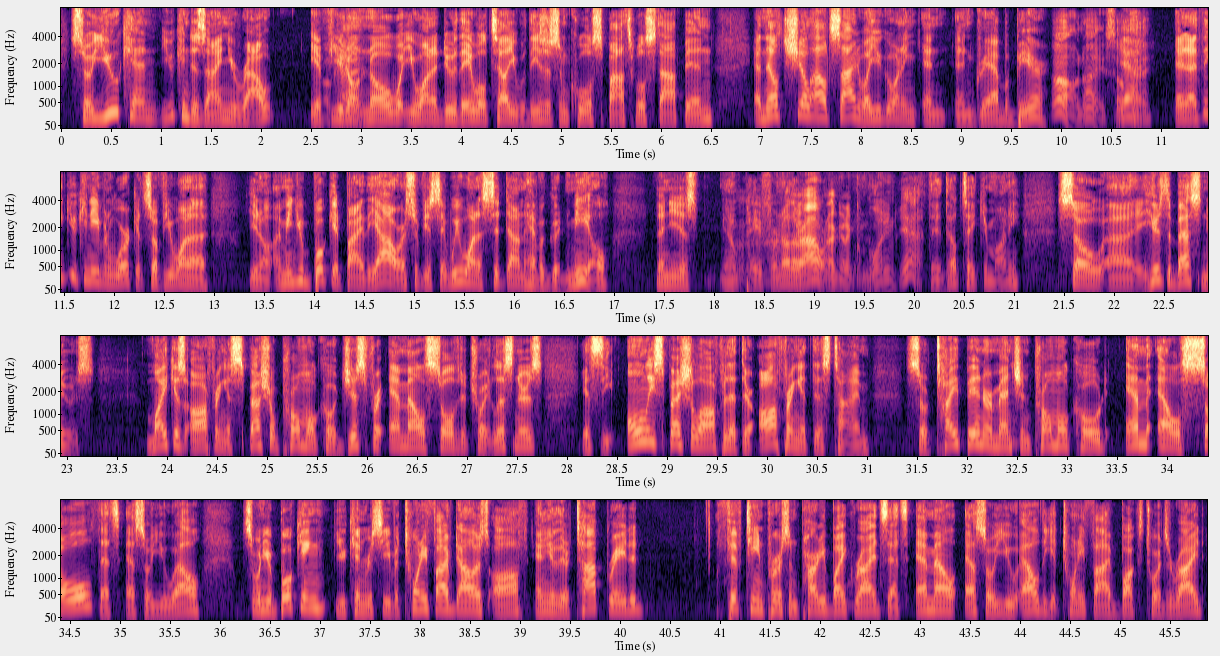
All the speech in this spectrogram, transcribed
So you can you can design your route. If you Okay. don't know what you want to do, they will tell you. Well, these are some cool spots. We'll stop in, and they'll chill outside while you go in and, and, and grab a beer. Oh, nice. Okay. Yeah. And I think you can even work it so if you want to, you know, I mean, you book it by the hour. So if you say, we want to sit down and have a good meal, then you just, you know, pay for another hour. I'm not going to complain. Yeah, they, they'll take your money. So uh, here's the best news Mike is offering a special promo code just for ML Soul of Detroit listeners. It's the only special offer that they're offering at this time. So type in or mention promo code ML Soul, that's S O U L. So when you're booking, you can receive a $25 off any of their top rated 15 person party bike rides. That's MLSOUL to get 25 bucks towards a ride.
